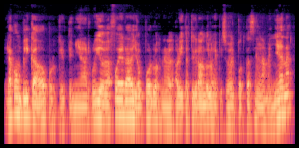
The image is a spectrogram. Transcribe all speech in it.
era complicado porque tenía ruido de afuera. Yo por lo general ahorita estoy grabando los episodios del podcast en la mañana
